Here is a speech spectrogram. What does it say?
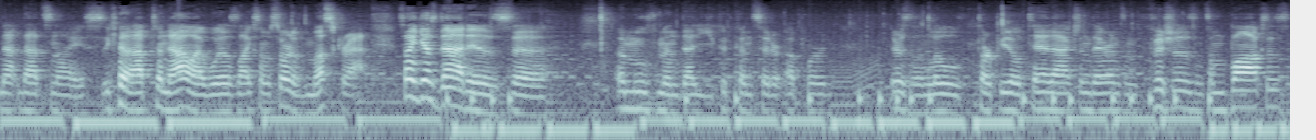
That, that's nice. Up to now I was like some sort of muskrat. So I guess that is uh, a movement that you could consider upward. There's a little torpedo Ted action there, and some fishes, and some boxes.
